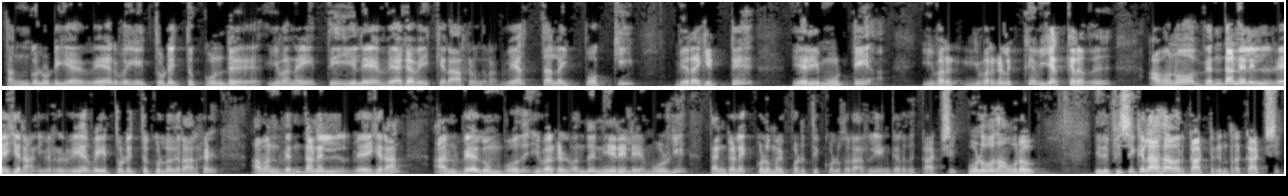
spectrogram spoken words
தங்களுடைய வேர்வையை துடைத்துக் கொண்டு இவனை தீயிலே வேக வைக்கிறார்கள் வேர்த்தலை போக்கி விறகிட்டு எரி மூட்டி இவர் இவர்களுக்கு வியர்க்கிறது. அவனோ வெந்தணலில் வேகிறான். இவர்கள் வியர்வையை துடைத்துக் கொள்ளுகிறார்கள். அவன் வெந்தணலில் வேகிறான். அவன் வேகும் போது இவர்கள் வந்து நீரிலே மூழ்கி தங்களை குளுமைப்படுத்திக் கொள்கிறார்கள் என்கிறது காட்சி. இவ்வளவுதான் உறவு. இது பிசிக்கலாக அவர் காட்டுகின்ற காட்சி.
